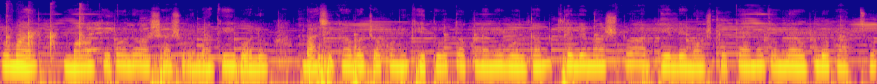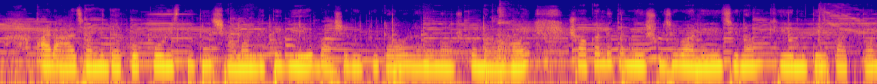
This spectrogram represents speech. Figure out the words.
সময় মাকে বলো আর শাশুড়ি মাকেই বলো। বাসি খাবার যখনই খেত, তখন আমি বলতাম, খেলে নষ্ট আর ফেলে নষ্ট, কেন তোমরা ওগুলো খাচ্ছ? আর আজ আমি দেখো, পরিস্থিতি সামাল দিতে গিয়ে বাসি রুটিটাও যেন নষ্ট না হয়। সকালে তো মেয়ে সুজি বানিয়েছিলাম, খেয়ে নিতেই পারতাম।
